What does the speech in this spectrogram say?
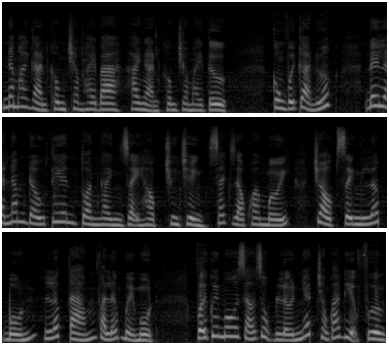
năm 2023-2024. Cùng với cả nước, đây là năm đầu tiên toàn ngành dạy học chương trình sách giáo khoa mới cho học sinh lớp 4, lớp 8 và lớp 11. Với quy mô giáo dục lớn nhất trong các địa phương,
